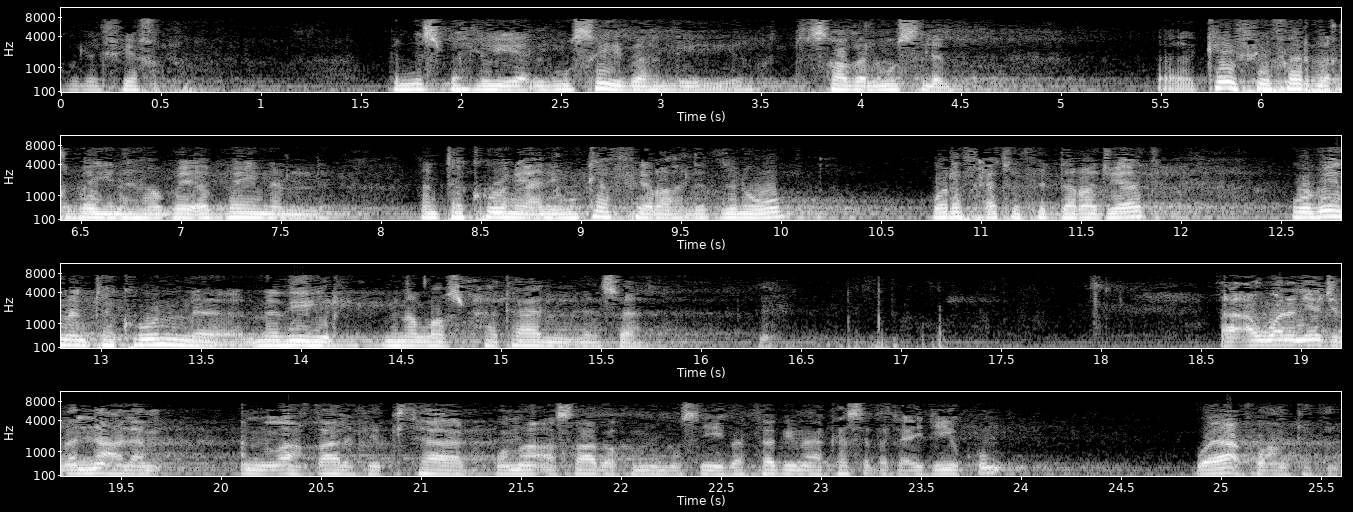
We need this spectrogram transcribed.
أقول يا شيخ بالنسبة للمصيبة اللي تصاب المسلم كيف يفرق بينها وبين أن تكون يعني مكفرة للذنوب ورفعة في الدرجات وبين أن تكون نذير من الله سبحانه وتعالى للإنسان؟ أولا يجب أن نعلم أن الله قال في الكتاب وما أصابكم من مصيبة فبما كسبت أيديكم ويعفو عن كثير.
